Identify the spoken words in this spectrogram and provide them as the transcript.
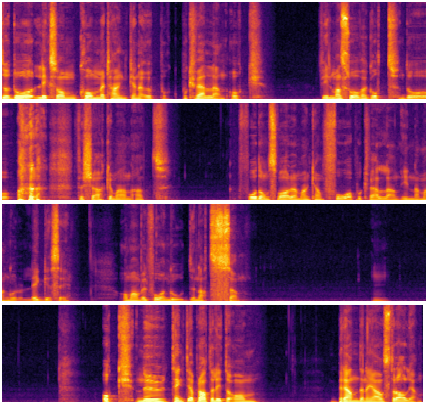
då, då liksom kommer tankarna upp på, på kvällen och vill man sova gott, då försöker man att få de svaren man kan få på kvällen innan man går och lägger sig. Om man vill få en god nattsömn. Mm. Och nu tänkte jag prata lite om bränderna i Australien.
